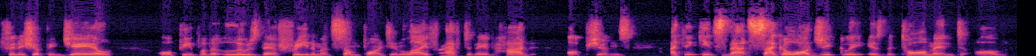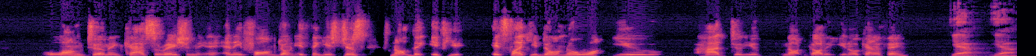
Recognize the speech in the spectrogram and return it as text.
finish up in jail or people that lose their freedom at some point in life right. after they've had options. I think it's that psychologically is the torment of long-term incarceration in any form. Don't you think? It's just it's not that if you it's like you don't know what you had till you've not got it, you know, kind of thing. Yeah, yeah.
